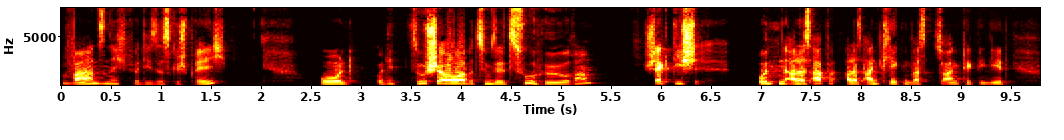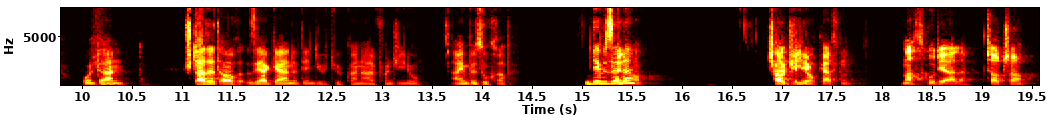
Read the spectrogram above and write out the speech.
wahnsinnig für dieses Gespräch. Und, und die Zuschauer bzw. Zuhörer, checkt die unten alles ab, alles anklicken, was zu anklicken geht. Und dann startet auch sehr gerne den YouTube-Kanal von Gino einen Besuch ab. In dem Sinne, genau. Ciao Danke Gino. Dir, Carsten. Macht's gut, ihr alle. Ciao, ciao.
